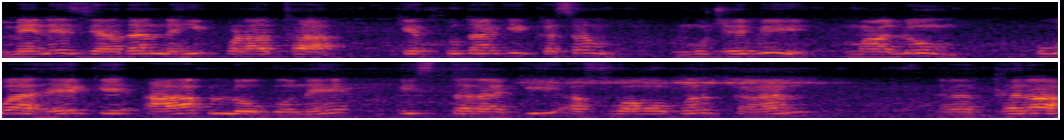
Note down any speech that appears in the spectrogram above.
मैंने ज़्यादा नहीं पढ़ा था कि खुदा की कसम मुझे भी मालूम हुआ है कि आप लोगों ने इस तरह की अफवाहों पर कान धरा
